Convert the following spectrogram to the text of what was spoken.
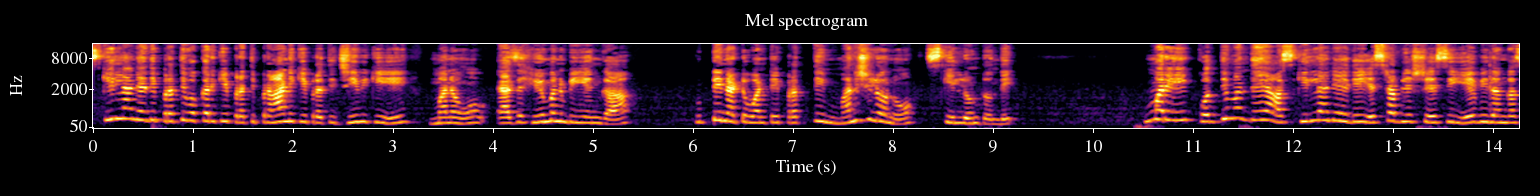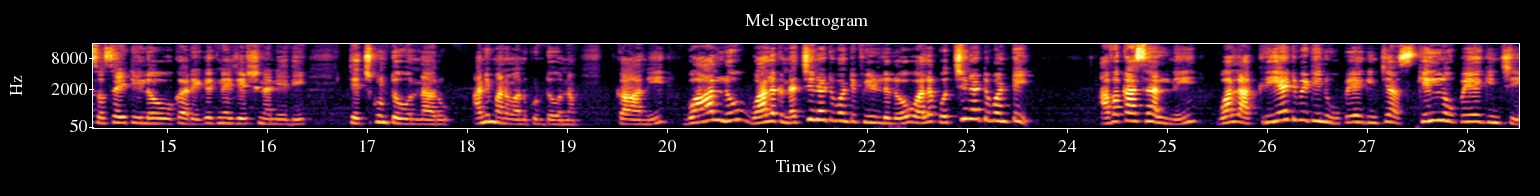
స్కిల్ అనేది ప్రతి ఒక్కరికి ప్రతి ప్రాణికి ప్రతి జీవికి మనం యాజ్ ఎ హ్యూమన్ బీయింగ్గా పుట్టినటువంటి ప్రతి మనిషిలోనూ స్కిల్ ఉంటుంది. మరి కొద్దిమంది ఆ స్కిల్ అనేది ఎస్టాబ్లిష్ చేసి ఏ విధంగా సొసైటీలో ఒక రికగ్నైజేషన్ అనేది తెచ్చుకుంటూ ఉన్నారు అని మనం అనుకుంటూ ఉన్నాం. కానీ వాళ్ళు వాళ్ళకు నచ్చినటువంటి ఫీల్డ్లో వాళ్ళకు వచ్చినటువంటి అవకాశాలని వాళ్ళ ఆ క్రియేటివిటీని ఉపయోగించి ఆ స్కిల్ను ఉపయోగించి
